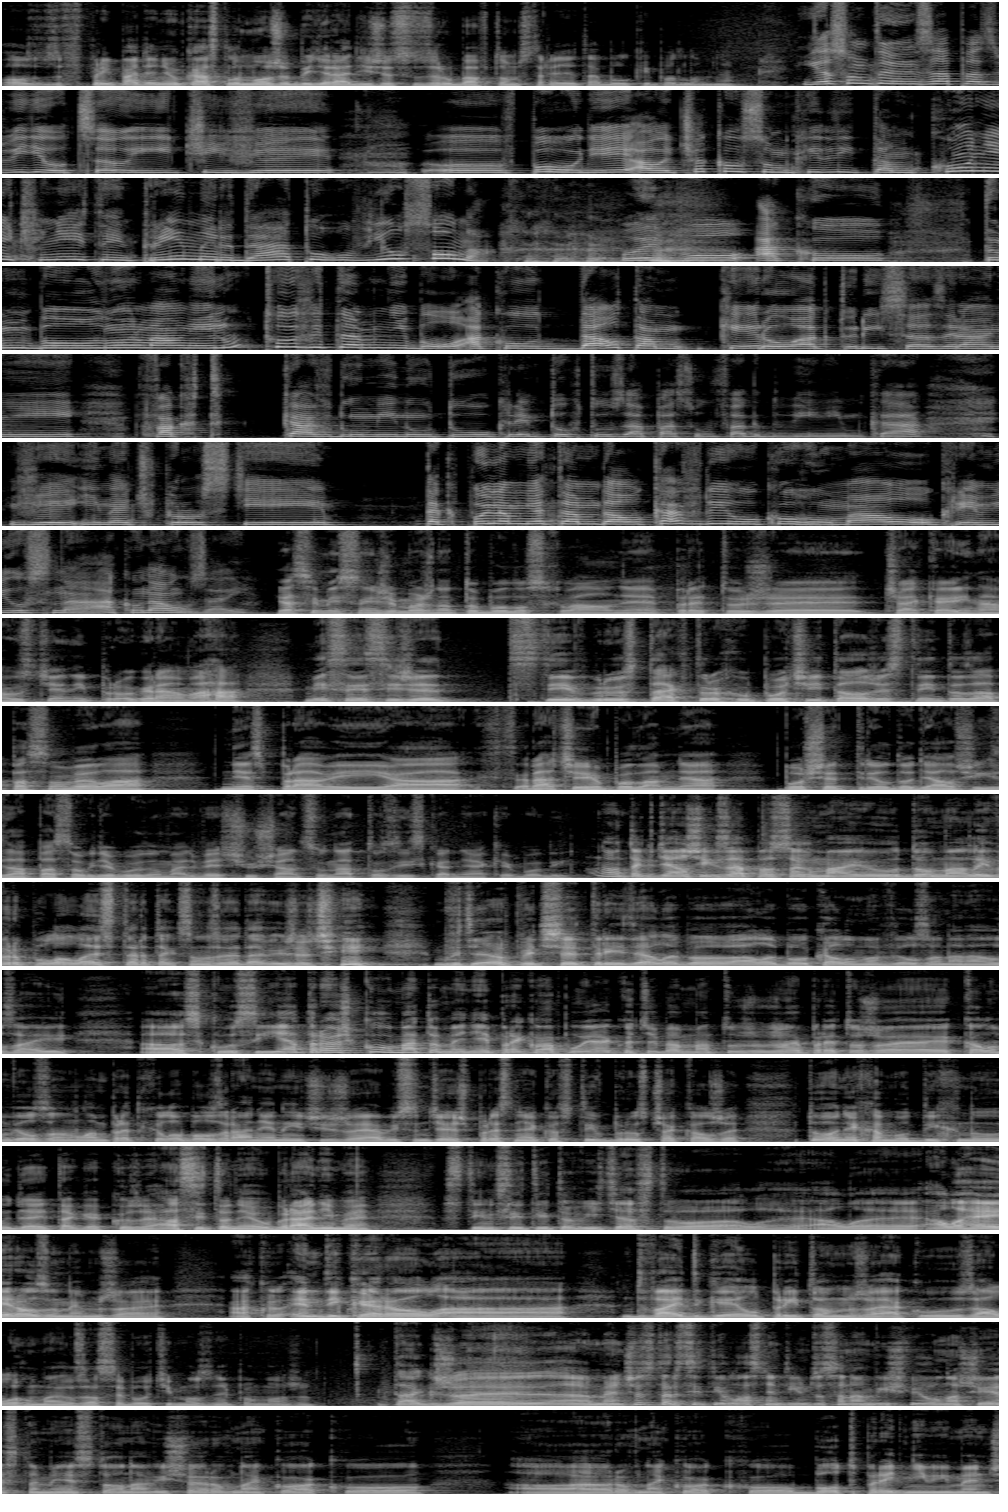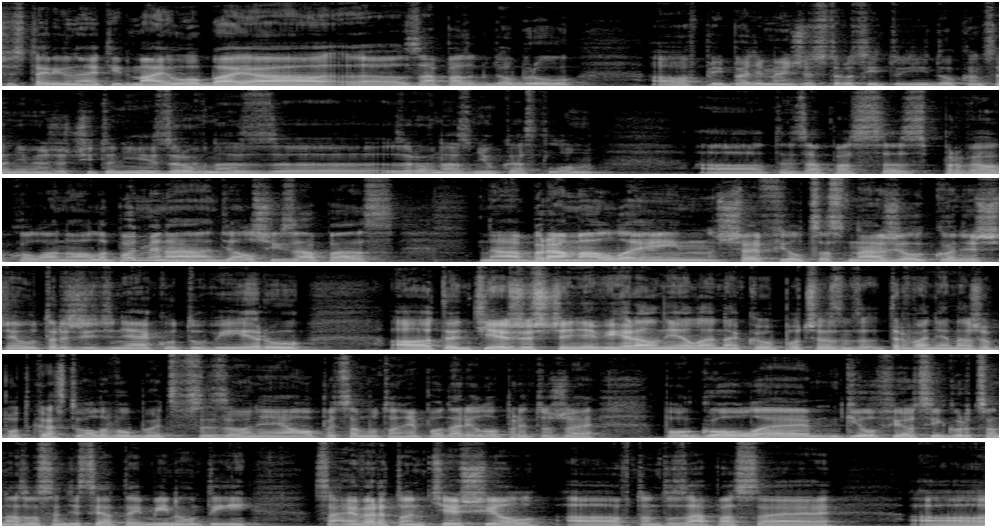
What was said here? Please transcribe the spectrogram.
v prípade Newcastle môžu byť radi, že sú zhruba v tom strede tabulky, podľa mňa. Ja som ten zápas videl celý, čiže uh, v pohode, ale čakal som, kedy tam konečne ten tréner dá toho Wilsona. Lebo ako to mi bolo normálne ľúto, že tam nebol. Ako dal tam Kerola, ktorý sa zraní fakt každú minútu okrem tohto zápasu fakt výnimka, že ináč proste tak podľa mňa tam dal každého, koho mal, okrem Wilsona, ako naozaj. Ja si myslím, že možno to bolo schválne, pretože čaká ich nahustený program a myslím si, že Steve Bruce tak trochu počítal, že s týmto zápasom veľa nespraví a radšej ho podľa mňa pošetril do ďalších zápasov, kde budú mať väčšiu šancu na to získať nejaké body. No tak v ďalších zápasoch majú doma Liverpool a Leicester, tak som zvedavý, že či bude opäť šetriť, alebo, alebo Kaluma Wilsona naozaj uh, skúsi. Ja trošku, ma to menej prekvapuje ako teba Matúš, už aj preto, že Callum Wilson len pred chvíľou bol zranený, čiže ja by som tiež presne ako Steve Bruce čakal, že toho nechám oddychnúť, aj tak akože asi to neubránime s tým City to víťazstvo, ale, ale, ale hej, rozumiem, že ako Andy Carroll a Dwight Gale pri tom, že akú zálohu majú za sebou, ti moc nepomôžu. Takže eh, Manchester City vlastne týmto sa nám vyšvil na 6. miesto, navyše rovnako ako a rovnako ako bod pred nimi Manchester United majú obaja eh, zápas k dobru. V prípade Manchesteru City dokonca neviem, že či to nie je zrovna s, zrovna s Newcastlom ten zápas z prvého kola. No ale poďme na ďalší zápas na Bramall Lane, Sheffield sa snažil konečne utržiť nejakú tú výhru. A ten tiež ešte nevyhral nielen ako počas trvania nášho podcastu, ale vôbec v sezóne a opäť sa mu to nepodarilo, pretože po góle Gilfio Sigurdsona z 80. minúty sa Everton tešil v tomto zápase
